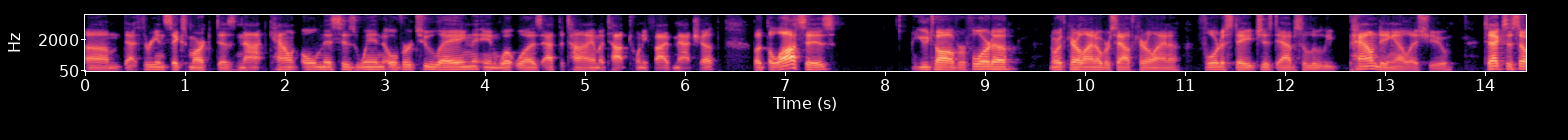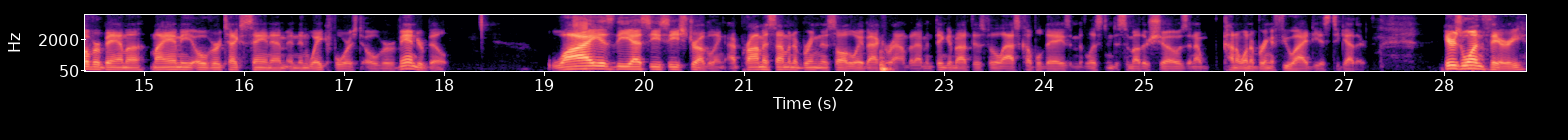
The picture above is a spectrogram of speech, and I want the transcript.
Um, that three and six mark does not count Ole Miss's win over Tulane in what was at the time a top 25 matchup. But the losses Utah over Florida, North Carolina over South Carolina, Florida State just absolutely pounding LSU. Texas over Bama, Miami over Texas A&M, and then Wake Forest over Vanderbilt. Why is the SEC struggling? I promise I'm going to bring this all the way back around, but I've been thinking about this for the last couple days and been listening to some other shows, and I kind of want to bring a few ideas together. Here's one theory:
